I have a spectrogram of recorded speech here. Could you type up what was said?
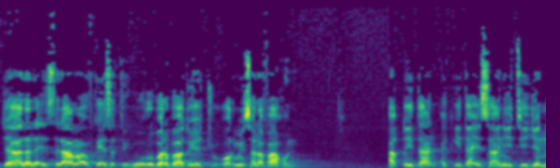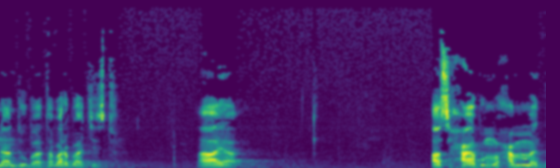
ترقي جال الإسلام أف كيسة يقولوا بربادو يجو أرمي سلفا خن أقيدان أقيدا إسانيتي جنان دوبا تبرباجست آية أصحاب محمد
